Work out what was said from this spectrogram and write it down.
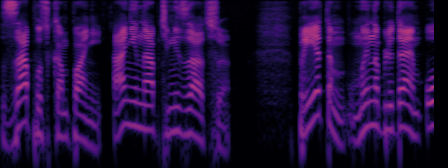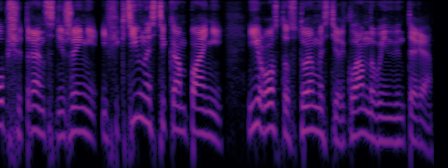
запуск компаний, а не на оптимизацию. При этом мы наблюдаем общий тренд снижения эффективности компаний и роста стоимости рекламного инвентаря.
